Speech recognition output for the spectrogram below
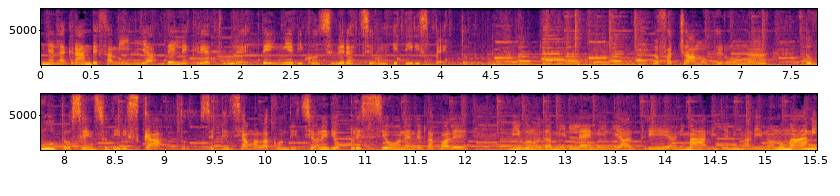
nella grande famiglia delle creature degne di considerazione e di rispetto. Lo facciamo per un dovuto senso di riscatto, se pensiamo alla condizione di oppressione nella quale vivono da millenni gli altri animali, gli animali non umani,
